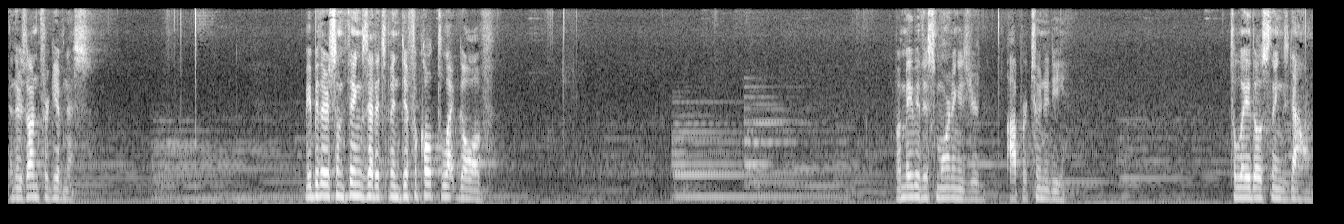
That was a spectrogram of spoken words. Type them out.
and there's unforgiveness. Maybe there's some things that it's been difficult to let go of. But maybe this morning is your opportunity to lay those things down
